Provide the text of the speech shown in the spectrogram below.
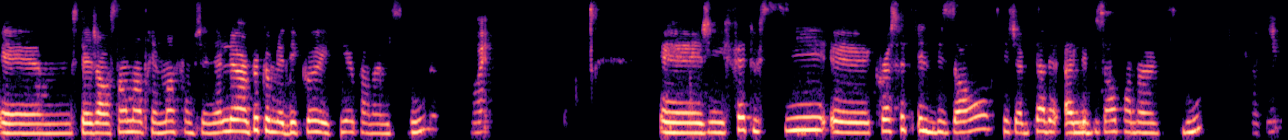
Euh, c'était genre centre d'entraînement fonctionnel, un peu comme le DK a été pendant un petit bout. Oui. j'ai fait aussi CrossFit Île Bizarre, parce que j'habitais à, l'Île Bizarre pendant un petit bout. OK.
